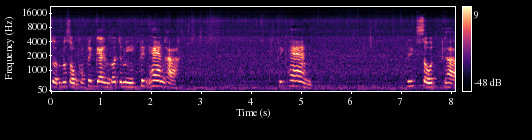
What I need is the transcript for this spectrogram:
ส่วนผสมของพริกแกงก็จะมีพริกแห้งค่ะ พริกแห้ง พริกสดค่ะ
